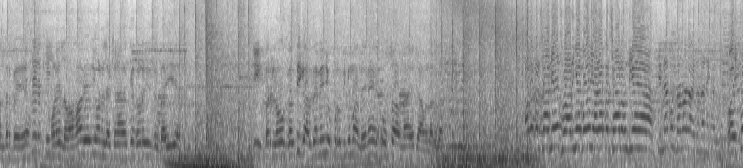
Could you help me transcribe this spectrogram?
ਅੰਦਰ ਪਏ ਆ। ਕਿੱਥੇ ਰੱਖੇ? ਹੁਣ ਇਹ ਲਵਾਵਾਂਗੇ ਜੀ ਹੁਣ ਇਲੈਕਸ਼ਨ ਕਰਕੇ ਥੋੜੀ ਜਿਹੀ ਸਖਤਾਈ ਹੈ। ਜੀ। ਪਰ ਲੋਕ ਗਲਤੀ ਕਰਦੇ ਨੇ ਜੀ ਉੱਪਰੋਂ ਦੀ ਘੁਮਾਉਂਦੇ ਨੇ ਉਸ ਹਿਸਾਬ ਨਾਲ ਇਹ ਜਾਮ ਲੱਗਦਾ। ਉਹਦੇ ਪਰੇਸ਼ਾਨੀਆਂ ਸਵਾਰੀਆਂ ਬਹੁਤ ਜ਼ਿਆਦਾ ਪਰੇਸ਼ਾਨ ਹੁੰਦੀਆਂ ਆ। ਕਿੰਨਾ ਕੁ ਸਮਾਂ ਲੱਗ ਜਾਂਦਾ ਨਿਕਲਣ ਉਹ ਇੱਥੇ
